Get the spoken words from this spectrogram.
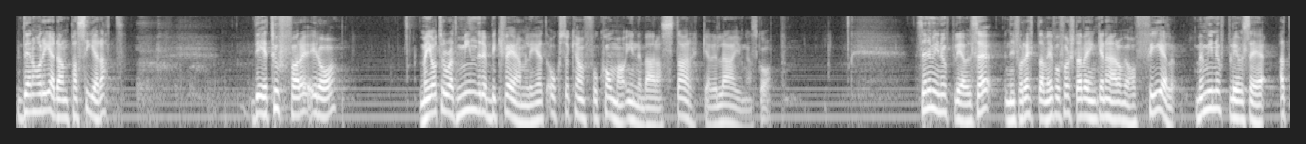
den har redan passerat. Det är tuffare idag. Men jag tror att mindre bekvämlighet också kan få komma och innebära starkare lärjungaskap. Sen är min upplevelse, ni får rätta mig på första bänken här om jag har fel, men min upplevelse är att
